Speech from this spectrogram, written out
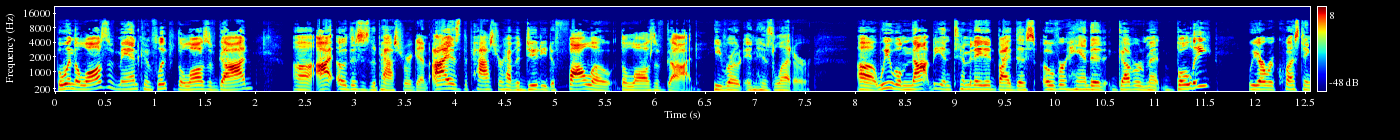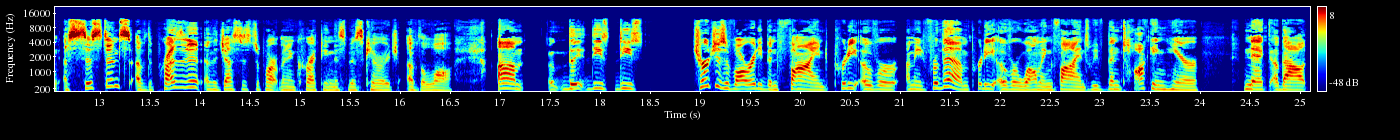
But when the laws of man conflict with the laws of God, uh, I, oh, this is the pastor again. I, as the pastor, have a duty to follow the laws of God, he wrote in his letter. Uh, we will not be intimidated by this overhanded government bully. We are requesting assistance of the president and the Justice Department in correcting this miscarriage of the law. Um, the, these these churches have already been fined pretty over. I mean, for them, pretty overwhelming fines. We've been talking here, Nick, about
